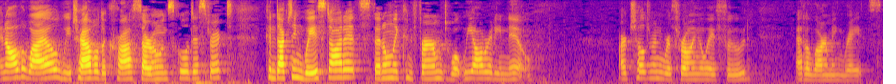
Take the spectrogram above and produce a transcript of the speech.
And all the while, we traveled across our own school district, conducting waste audits that only confirmed what we already knew. Our children were throwing away food at alarming rates.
